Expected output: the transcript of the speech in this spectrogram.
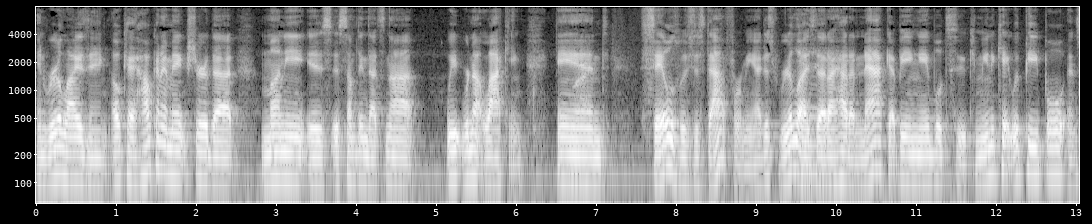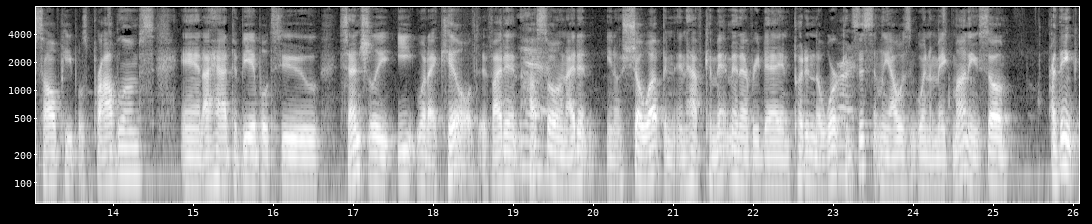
and realizing okay how can i make sure that money is is something that's not we, we're not lacking and right. sales was just that for me. I just realized yeah. that I had a knack at being able to communicate with people and solve people's problems, and I had to be able to essentially eat what I killed. If I didn't yeah. hustle and I didn't, you know, show up and, and have commitment every day and put in the work right. consistently, I wasn't going to make money. So I think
